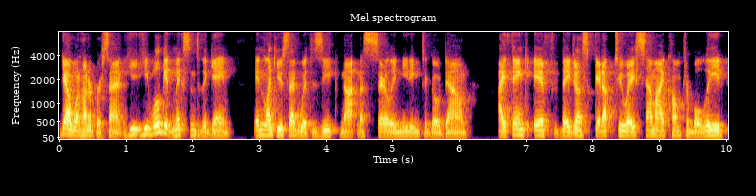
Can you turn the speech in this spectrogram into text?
Yeah, 100%. He he will get mixed into the game. And like you said with Zeke not necessarily needing to go down, I think if they just get up to a semi comfortable lead,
